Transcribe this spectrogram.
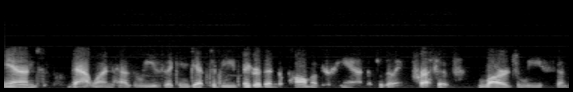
And that one has leaves that can get to be bigger than the palm of your hand. It's a really impressive, large leaf. And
